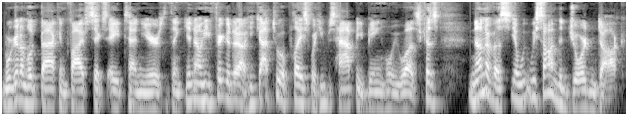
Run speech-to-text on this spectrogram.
we're going to look back in five, six, eight, ten years and think, you know, he figured it out. He got to a place where he was happy being who he was. Because none of us, you know, we, we saw in the Jordan doc,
